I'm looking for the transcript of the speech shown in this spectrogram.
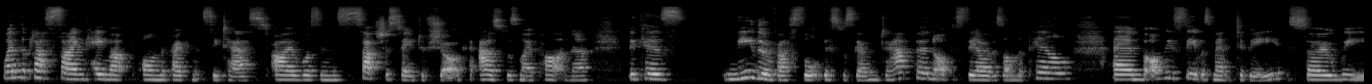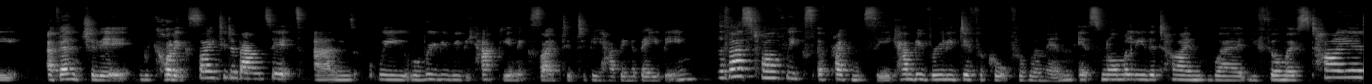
When the plus sign came up on the pregnancy test, I was in such a state of shock, as was my partner, because neither of us thought this was going to happen. Obviously, I was on the pill, um, but obviously it was meant to be. So we eventually we got excited about it and we were really really happy and excited to be having a baby. The first 12 weeks of pregnancy can be really difficult for women. It's normally the time where you feel most tired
